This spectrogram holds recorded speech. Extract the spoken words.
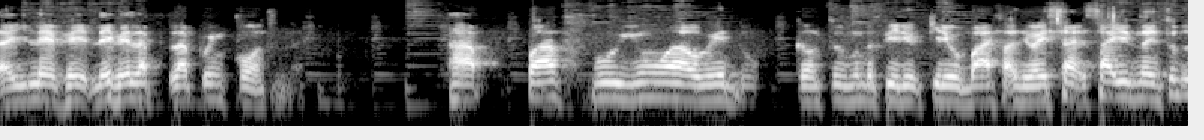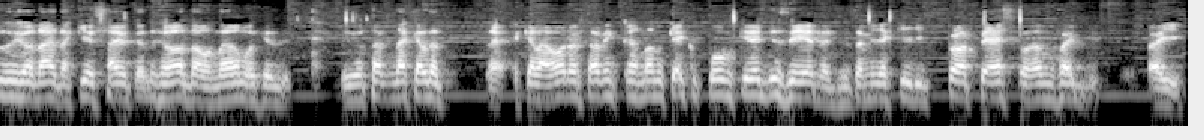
aí levei, levei lá, lá pro encontro. Né? Rapaz, fui um auê do cão, todo mundo queria, queria o bairro fazer. Aí sa, saiu em todos os jornais daqui, saiu até jornal da Unama. Quer dizer, eu tava, naquela naquela hora eu estava encarnando o que, é que o povo queria dizer, né? Aquele protesto que o Unama vai aí.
